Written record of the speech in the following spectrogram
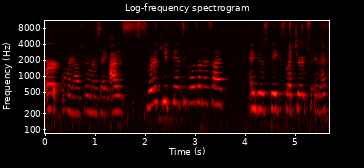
or oh my gosh, what am I saying? I sort of keep fancy clothes on this side, and just big sweatshirts and X.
